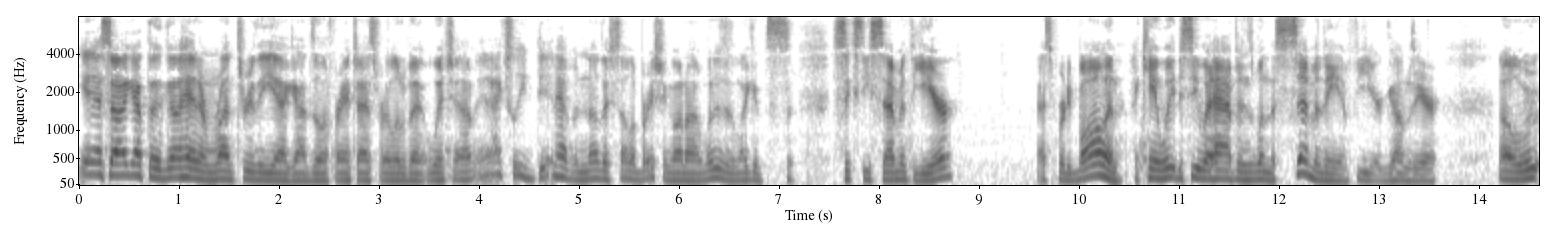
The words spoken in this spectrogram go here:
yeah, so I got to go ahead and run through the uh, Godzilla franchise for a little bit, which um, it actually did have another celebration going on. What is it, like its 67th year? That's pretty ballin'. I can't wait to see what happens when the 70th year comes here. Oh, we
